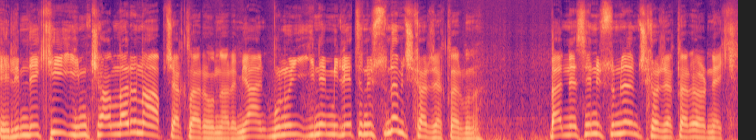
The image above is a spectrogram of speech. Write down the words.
elimdeki imkanları ne yapacaklar onların? Yani bunu yine milletin üstünde mi çıkaracaklar bunu? Ben de senin üstünde mi çıkaracaklar örnek?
